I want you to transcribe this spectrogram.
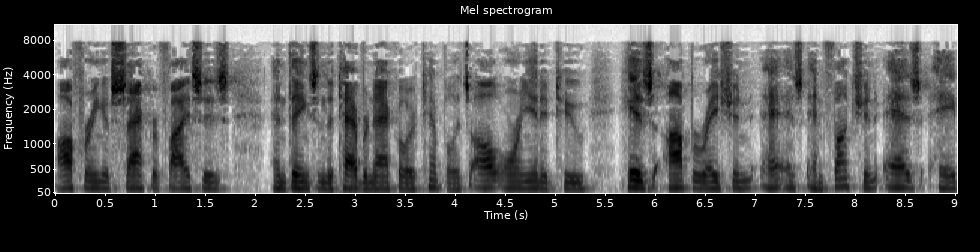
offering of sacrifices and things in the tabernacle or temple. It's all oriented to his operation as and function as a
